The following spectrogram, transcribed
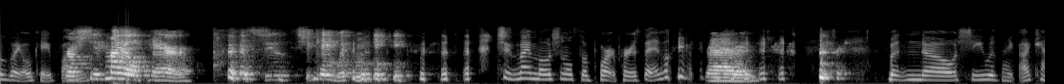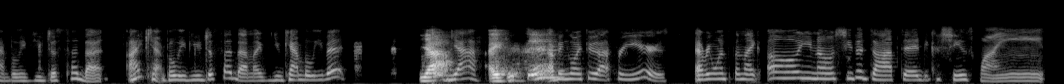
was like, okay, fine. Girl, she's my au pair. she, she came with me. She's my emotional support person. Like, Yes. but no, she was like, I can't believe you just said that. I can't believe you just said that. I'm like, you can't believe it? Yeah. Yeah, I did. I've been going through that for years. Everyone's been like, oh, you know, she's adopted because she's white.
